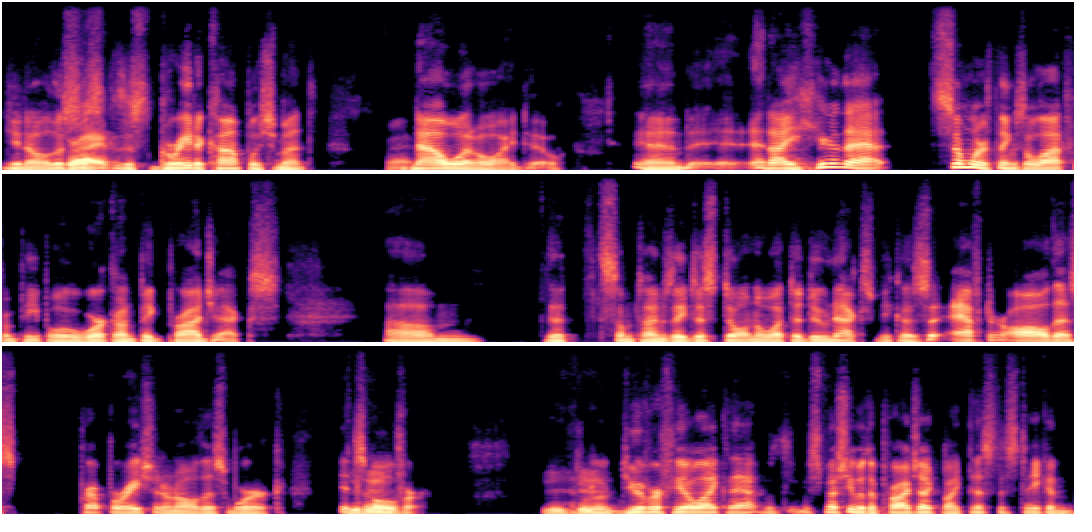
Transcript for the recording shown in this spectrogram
You know, this right. is this great accomplishment, Right. Now what do I do? And and I hear that similar things a lot from people who work on big projects. Um, that sometimes they just don't know what to do next because after all this preparation and all this work, it's mm-hmm. over. Mm-hmm. do you ever feel like that, especially with a project like this that's taken,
